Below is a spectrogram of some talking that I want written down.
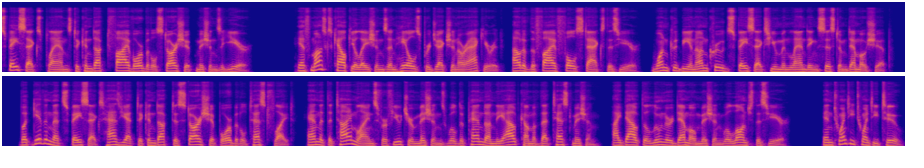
SpaceX plans to conduct five orbital Starship missions a year if Musk's calculations and Hale's projection are accurate, out of the five full stacks this year, one could be an uncrewed SpaceX human landing system demo ship. But given that SpaceX has yet to conduct a Starship orbital test flight, and that the timelines for future missions will depend on the outcome of that test mission, I doubt the lunar demo mission will launch this year. In 2022,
